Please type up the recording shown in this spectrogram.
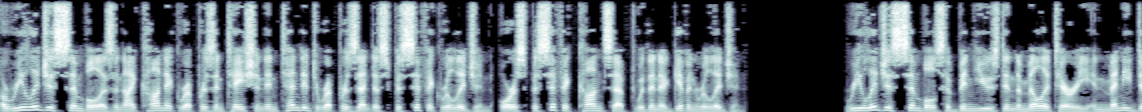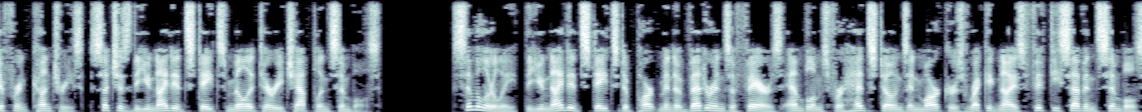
A religious symbol is an iconic representation intended to represent a specific religion, or a specific concept within a given religion. Religious symbols have been used in the military in many different countries, such as the United States military chaplain symbols. Similarly, the United States Department of Veterans Affairs emblems for headstones and markers recognize 57 symbols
